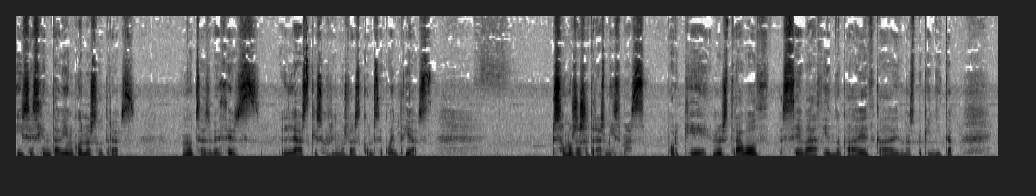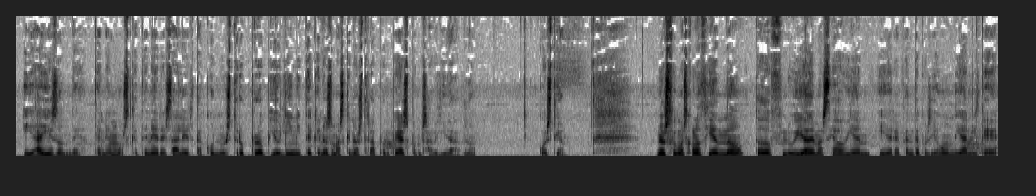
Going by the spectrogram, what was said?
y se sienta bien con nosotras, muchas veces las que sufrimos las consecuencias somos nosotras mismas, porque nuestra voz se va haciendo cada vez, cada vez más pequeñita y ahí es donde tenemos que tener esa alerta con nuestro propio límite, que no es más que nuestra propia responsabilidad, ¿no? Cuestión. Nos fuimos conociendo, todo fluía demasiado bien y de repente pues llegó un día en el que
